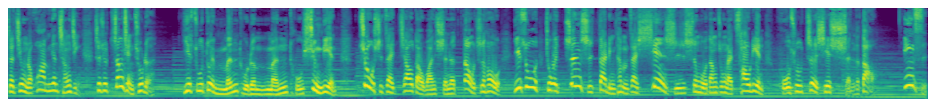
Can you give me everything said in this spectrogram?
这经文的画面跟场景，这就彰显出了。耶稣对门徒的门徒训练，就是在教导完神的道之后，耶稣就会真实带领他们在现实生活当中来操练，活出这些神的道。因此，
